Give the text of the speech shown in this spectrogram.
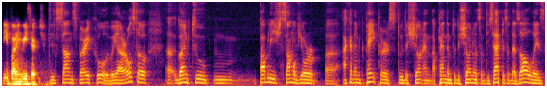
deep learning research. This sounds very cool. We are also uh, going to. Um, publish some of your uh, academic papers to the show and append them to the show notes of this episode as always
